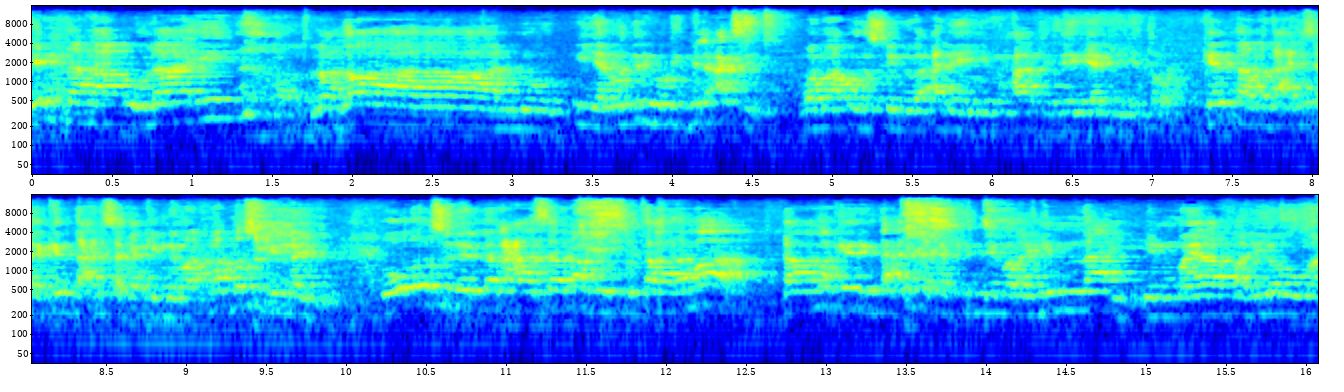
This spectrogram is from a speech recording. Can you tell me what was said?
إن هؤلاء لضالون. هي ودري بالعكس. وما أرسلوا عليهم حافظين. يلي يتوى كنت أمد حديثة كنت حديثة كني مرحمة بس بالنجم وأرسل إلا العسانة والستانة ما تاما كيرك حديثة كني مرهن إما يا فاليوم.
